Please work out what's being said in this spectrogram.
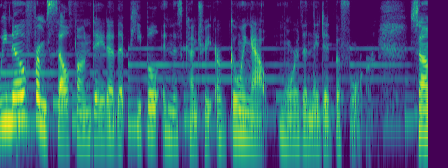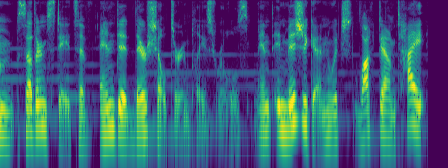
We know from cell phone data that people in this country are going out more than they did before. Some southern states have ended their shelter in place rules. And in Michigan, which locked down tight,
